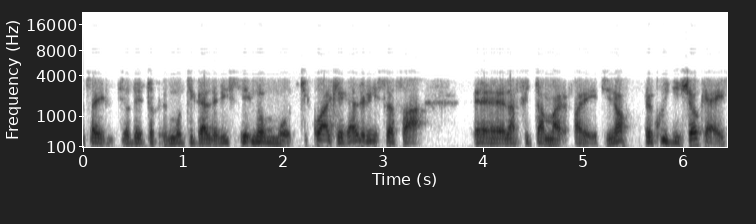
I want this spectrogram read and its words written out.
sai, ti ho detto che molti galleristi, non molti, qualche gallerista fa eh, l'affitta a pareti, no? per cui dice ok,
